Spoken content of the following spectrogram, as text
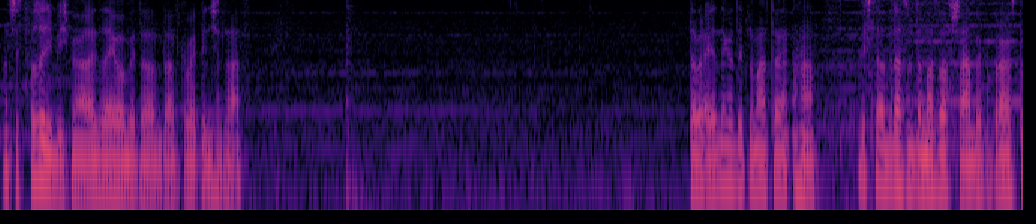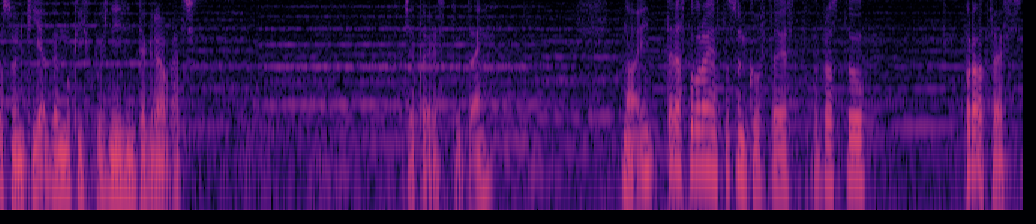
Znaczy stworzylibyśmy, ale zajęłoby to dodatkowe 50 lat. Dobra, jednego dyplomatę... Aha. Wyślę od razu do Mazowsza, aby poprawił stosunki, aby mógł ich później zintegrować. Gdzie to jest? Tutaj. No i teraz poprawienie stosunków to jest po prostu proces.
